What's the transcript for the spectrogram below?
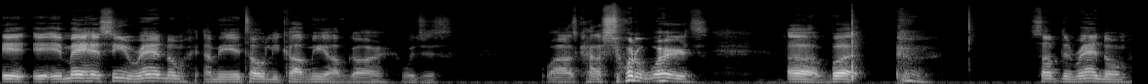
it, it it may have seemed random. I mean, it totally caught me off guard, which is why I was kind of short of words. Uh, but something random.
